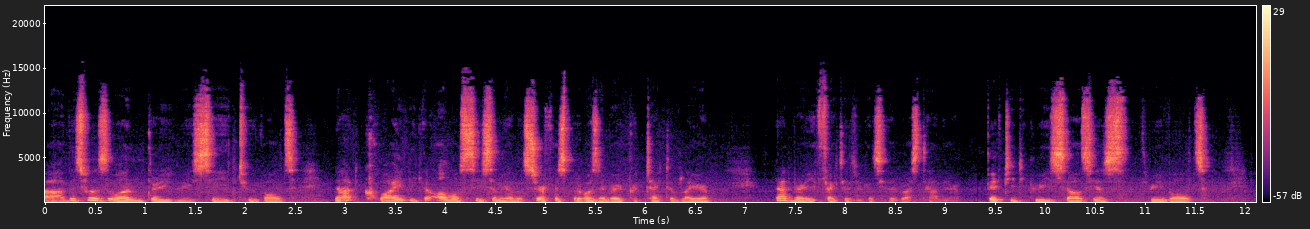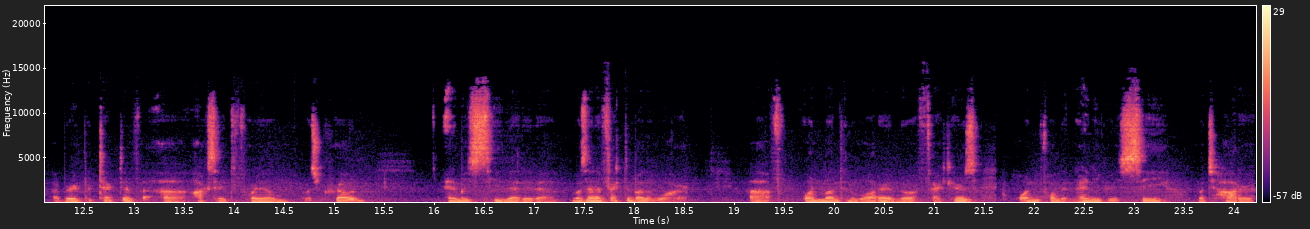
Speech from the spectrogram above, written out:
Uh, this was the one, 30 degrees C, 2 volts. Not quite, you can almost see something on the surface, but it wasn't a very protective layer. Not very effective, as you can see the rust down there. 50 degrees Celsius, 3 volts. A very protective uh, oxide film was grown, and we see that it uh, was unaffected by the water. Uh, one month in water and no effect. Here's one formed at 90 degrees C, much hotter.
